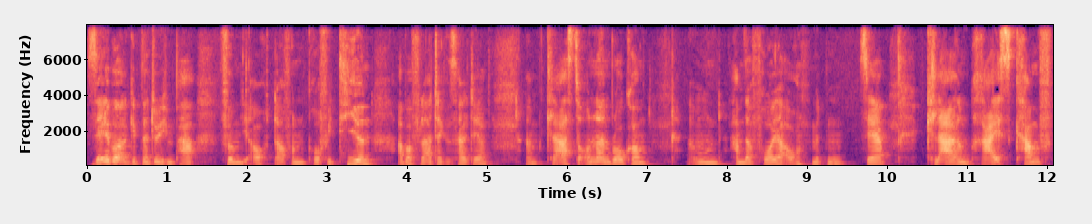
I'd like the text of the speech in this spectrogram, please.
selber. Es gibt natürlich ein paar Firmen, die auch davon profitieren, aber Flatex ist halt der ähm, klarste Online-Broker und haben davor ja auch mit einem sehr klaren Preiskampf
